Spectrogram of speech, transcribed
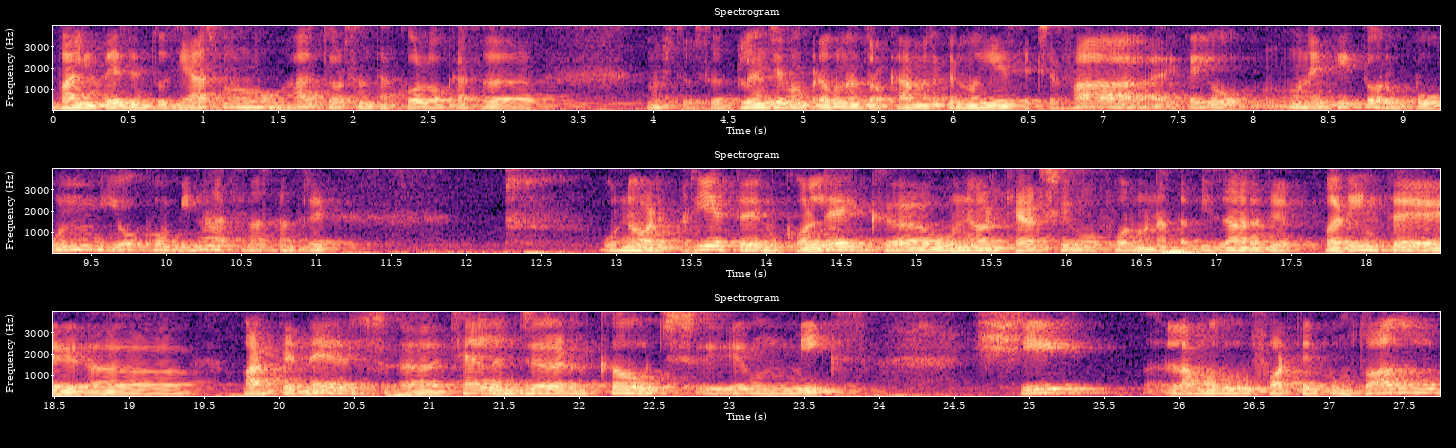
validez entuziasmul, alteori sunt acolo ca să, nu știu, să plângem împreună într-o cameră că nu iese ceva. Adică eu, un editor bun e o combinație în asta între uneori prieten, coleg, uh, uneori chiar și o formă în asta bizară de părinte, uh, partener, uh, challenger, coach, e un mix și la modul foarte punctual,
